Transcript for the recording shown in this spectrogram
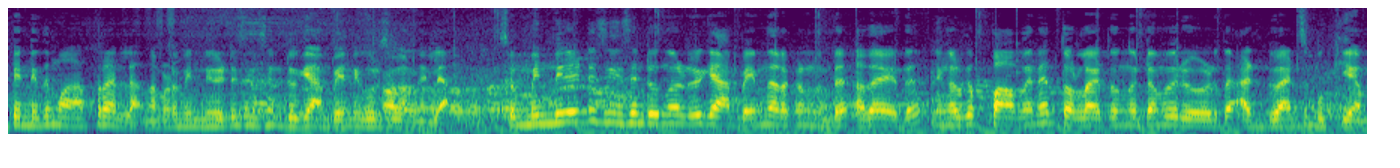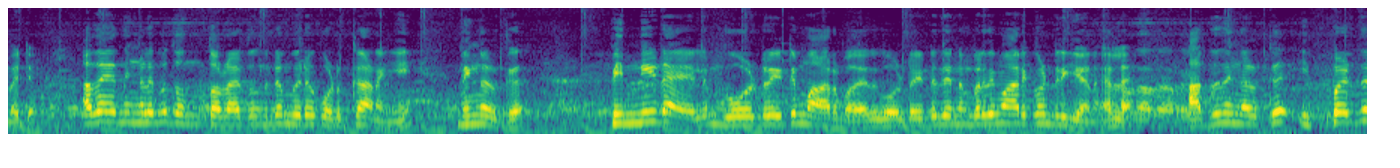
പിന്നെ ഇത് മാത്രമല്ല നമ്മുടെ മിന്നുകെട്ട് സീസൺ ടു ക്യാമ്പയിനെ കുറിച്ച് പറഞ്ഞില്ല. സോ മിന്നുകെട്ട് സീസൺ ടു എന്ന് പറഞ്ഞൊരു ക്യാമ്പയിൻ നടക്കുന്നുണ്ട്. അതായത് നിങ്ങൾക്ക് പവന് തൊള്ളായിരത്തി തൊണ്ണൂറ്റമ്പത് രൂപ കൊടുത്ത് അഡ്വാൻസ് ബുക്ക് ചെയ്യാൻ പറ്റും. അതായത് നിങ്ങളിപ്പോൾ തൊള്ളായിരത്തി തൊണ്ണൂറ്റമ്പത് രൂപ കൊടുക്കുകയാണെങ്കിൽ നിങ്ങൾക്ക് പിന്നീടായാലും ഗോൾഡ് റേറ്റ് മാറുമ്പോൾ അതായത് ഗോൾഡ് റേറ്റ് ദിനംപ്രതി മാറിക്കൊണ്ടിരിക്കുകയാണ് അല്ലേ? അത് നിങ്ങൾക്ക് ഇപ്പോഴത്തെ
